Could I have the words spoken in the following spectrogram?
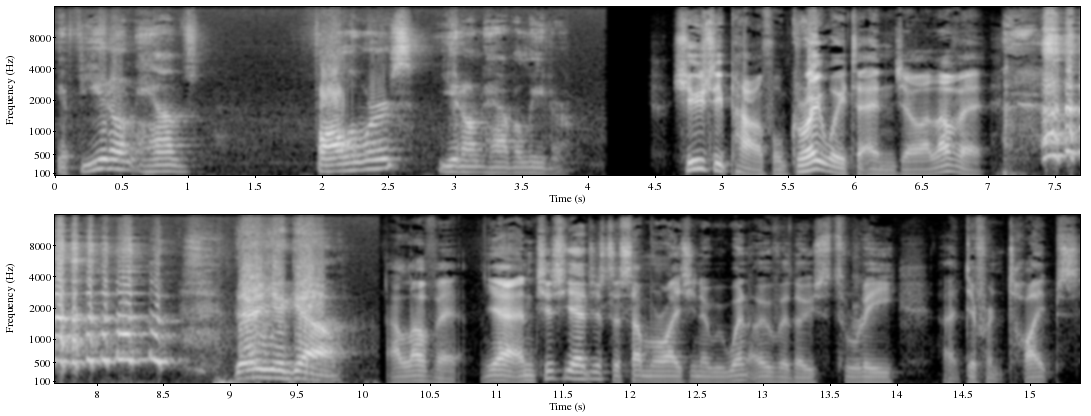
if you don't have followers you don't have a leader. Hugely powerful. Great way to end Joe. I love it. There you go. I love it. Yeah, and just yeah, just to summarize, you know, we went over those three uh, different types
